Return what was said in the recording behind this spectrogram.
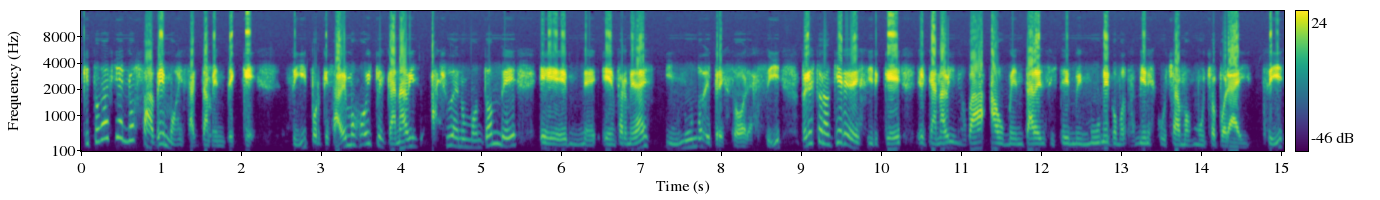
que todavía no sabemos exactamente qué. ¿Sí? Porque sabemos hoy que el cannabis ayuda en un montón de eh, enfermedades inmunodepresoras, ¿sí? Pero esto no quiere decir que el cannabis nos va a aumentar el sistema inmune, como también escuchamos mucho por ahí, ¿sí?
